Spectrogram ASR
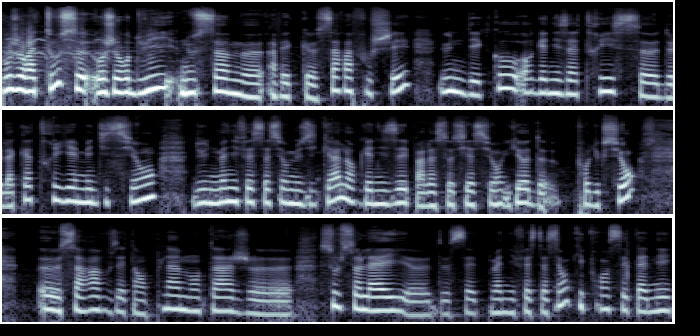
Bonjour à tous. Aujourd'hui, nous sommes avec Sarah Fouché, une des co-organisatrices de la quatrième édition d'une manifestation musicale organisée par l'association Yod Production. Euh, Sarah, vous êtes en plein montage euh, sous le soleil euh, de cette manifestation qui prend cette année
